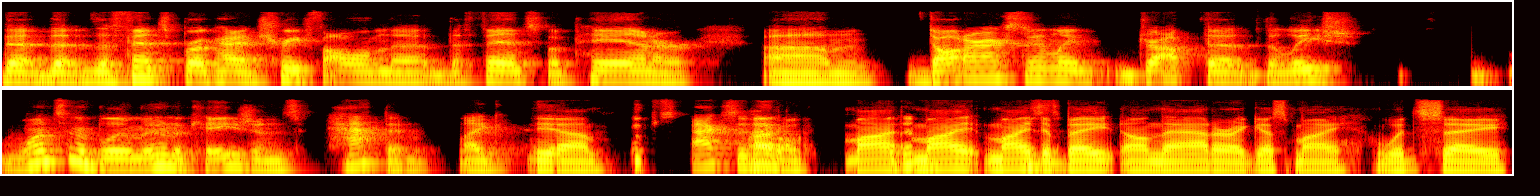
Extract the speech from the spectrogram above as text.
the, the the fence broke. I had a tree fall on the the fence a pen, or um, daughter accidentally dropped the the leash. Once in a blue moon, occasions happen. Like yeah, oops, accidental. my my my debate on that, or I guess my would say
